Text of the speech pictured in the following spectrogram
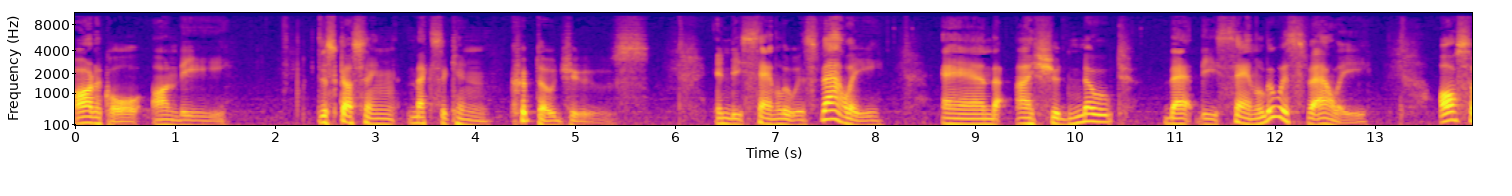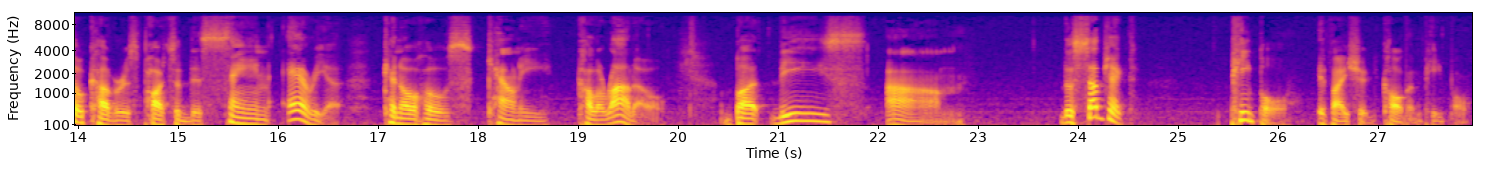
article on the discussing Mexican crypto Jews in the San Luis Valley, and I should note that the San Luis Valley also covers parts of this same area, Conejos County, Colorado. But these, um, the subject people, if I should call them people,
